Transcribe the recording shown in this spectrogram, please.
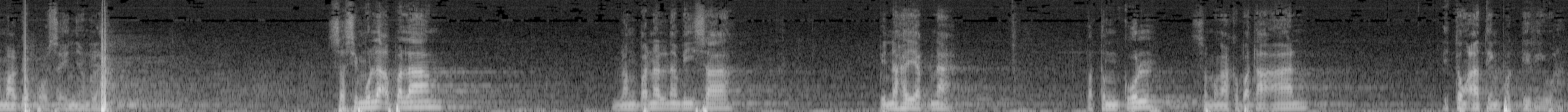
umaga po sa inyong lahat. Sa simula pa lang ng banal na misa, pinahayag na patungkol sa mga kabataan itong ating pagdiriwang.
